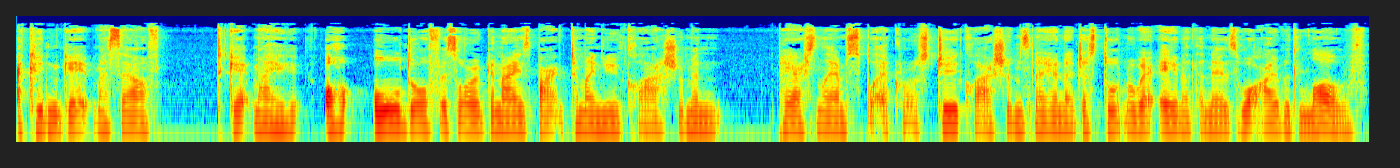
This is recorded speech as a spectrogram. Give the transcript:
I couldn't get myself to get my old office organised back to my new classroom. And personally, I'm split across two classrooms now, and I just don't know where anything is. What I would love,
